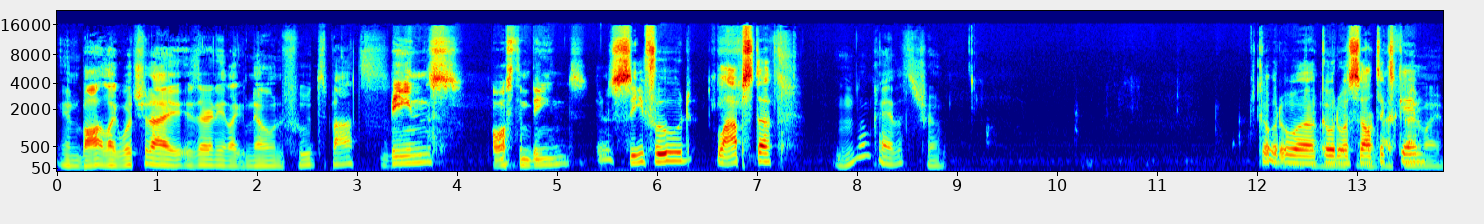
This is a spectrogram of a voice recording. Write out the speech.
in Boston? Like, what should I? Is there any like known food spots? Beans, Boston beans. Seafood, lobster. Mm, okay, that's true. Go to a go to a Maybe somewhere by Celtics game. Fenway.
